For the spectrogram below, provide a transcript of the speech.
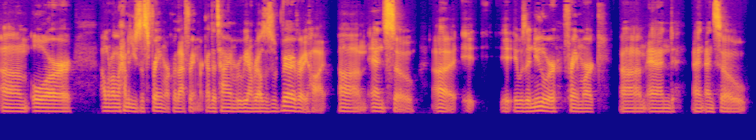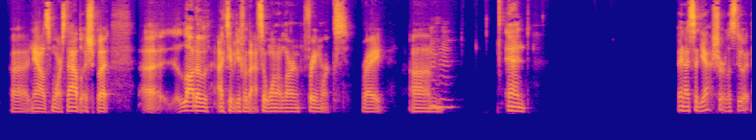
um, or I want to learn how to use this framework or that framework. At the time, Ruby on Rails was very very hot, um, and so uh, it, it, it was a newer framework, um, and and and so uh, now it's more established, but uh, a lot of activity for that. So want to learn frameworks, right? Um, mm-hmm. And and I said, yeah, sure, let's do it.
